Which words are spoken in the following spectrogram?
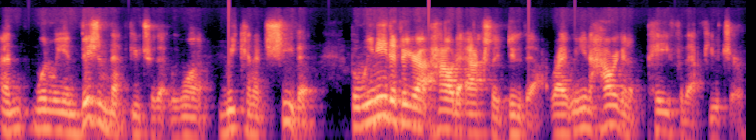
And when we envision that future that we want, we can achieve it. But we need to figure out how to actually do that, right? We need to how are we going to pay for that future?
